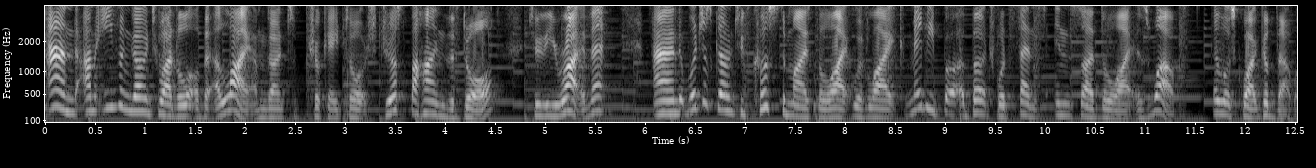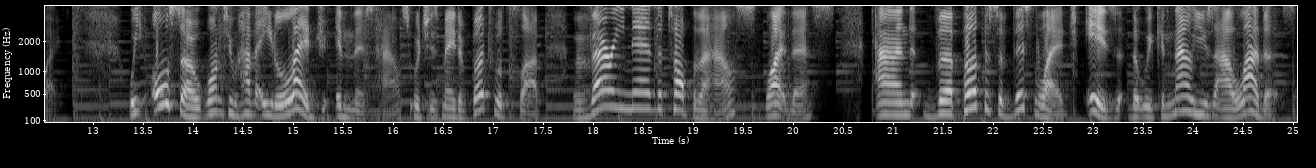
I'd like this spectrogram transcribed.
And I'm even going to add a little bit of light. I'm going to chuck a torch just behind the door to the right of it. And we're just going to customize the light with like maybe a birchwood fence inside the light as well. It looks quite good that way. We also want to have a ledge in this house, which is made of birchwood slab, very near the top of the house, like this. And the purpose of this ledge is that we can now use our ladders,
